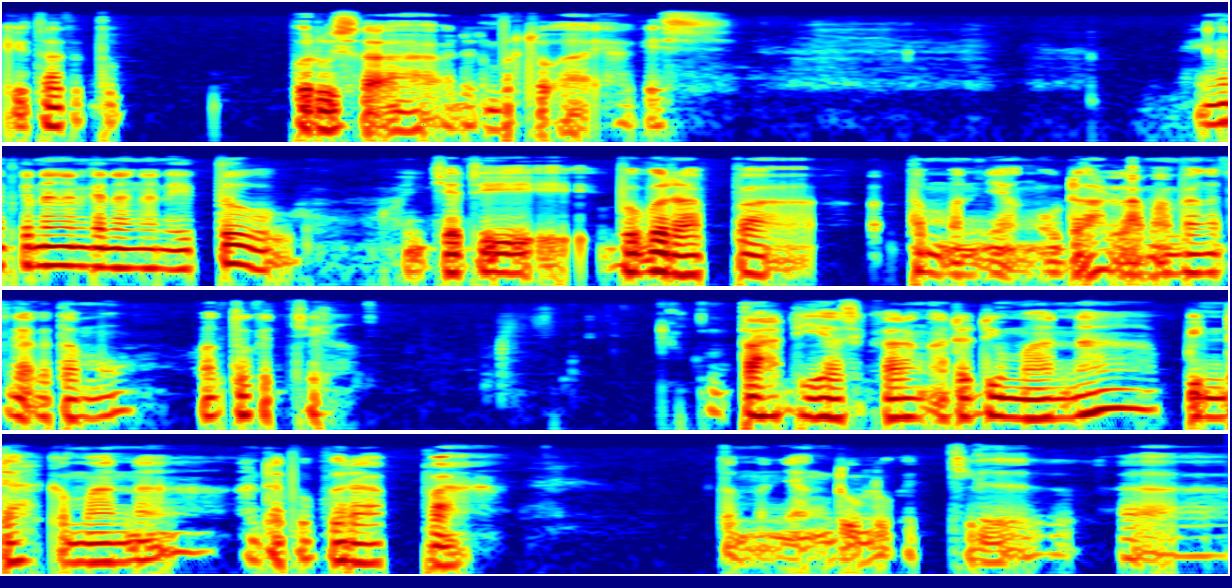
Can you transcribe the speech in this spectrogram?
kita tetap berusaha dan berdoa ya guys. Ingat kenangan-kenangan itu jadi beberapa teman yang udah lama banget nggak ketemu waktu kecil. Entah dia sekarang ada di mana pindah ke mana ada beberapa teman yang dulu kecil uh,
